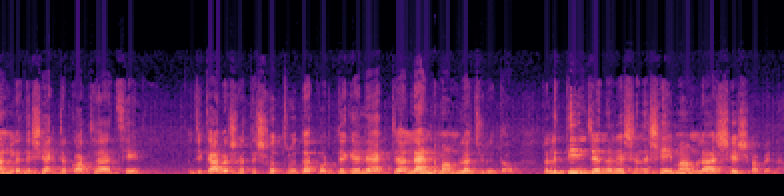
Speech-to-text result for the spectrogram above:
বাংলাদেশে একটা কথা আছে যে কারোর সাথে শত্রুতা করতে গেলে একটা ল্যান্ড মামলা জুড়ে দাও, তাহলে তিন জেনারেশনে সেই মামলা আর শেষ হবে না।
